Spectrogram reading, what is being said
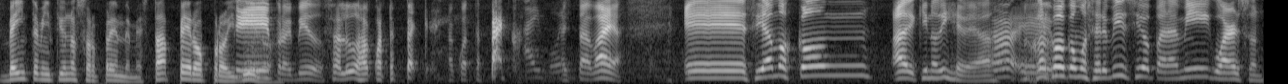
2021 sorpréndeme, está pero prohibido. Sí, prohibido. Saludos a Coatepec. A Coatepec. Ahí voy. Ahí está, vaya. Eh, sigamos con. Ah, aquí no dije, ¿verdad? Ah, Mejor eh, juego como servicio para mí, Warzone.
